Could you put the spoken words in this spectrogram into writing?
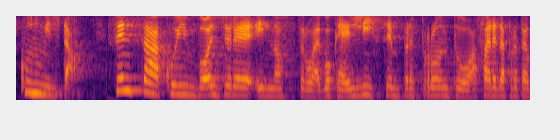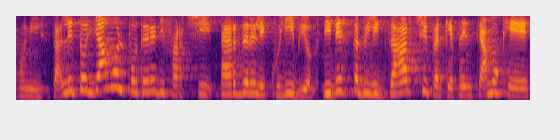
con umiltà, senza coinvolgere il nostro ego che è lì sempre pronto a fare da protagonista. Le togliamo il potere di farci perdere l'equilibrio, di destabilizzarci perché pensiamo che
